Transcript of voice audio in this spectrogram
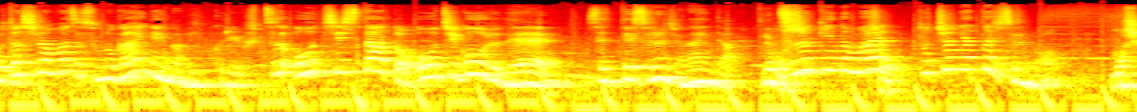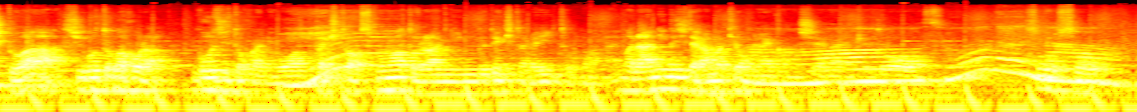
私はまずその概念がびっくり。普通おうちスタートおうちゴールで設定するんじゃないんだ。でも通勤の前途中にやったりするの？もしくは仕事がほら5時とかに終わった人はその後ランニングできたらいいと思わない、まあ、ランニング自体あんま興味ないかもしれないけあどーそうそう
